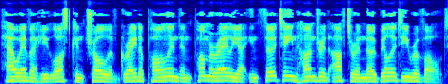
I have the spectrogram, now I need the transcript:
However he lost control of Greater Poland and Pomerania in 1300 after a nobility revolt.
